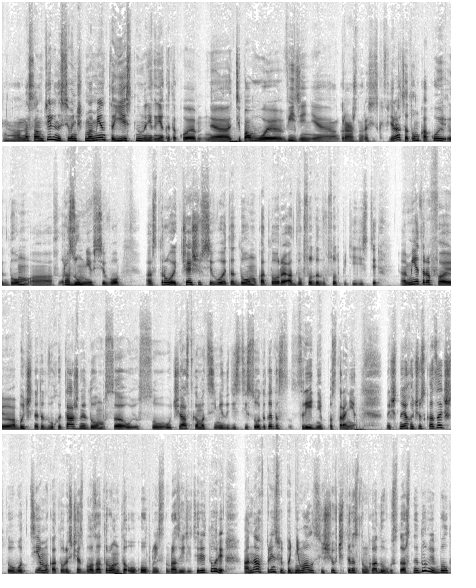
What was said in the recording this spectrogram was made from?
А, на самом деле, на сегодняшний момент есть ну, некое такое э, типовое видение граждан Российской Федерации о том, какой дом э, разумнее всего Э, строить. Чаще всего это дом, который от 200 до 250 метров. Э, обычно это двухэтажный дом с, с участком от 7 до 10 соток. Это средний по стране. Значит, но я хочу сказать, что вот тема, которая сейчас была затронута о комплексном развитии территории, она, в принципе, поднималась еще в 2014 году в Государственной Думе. Был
